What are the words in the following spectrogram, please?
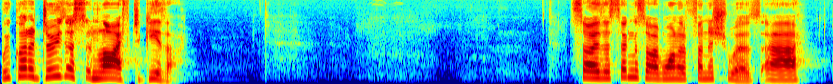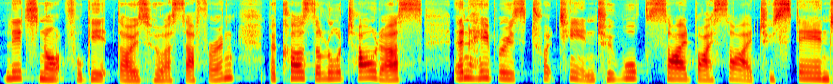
We've got to do this in life together. So, the things I want to finish with are let's not forget those who are suffering because the Lord told us in Hebrews 10 to walk side by side, to stand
